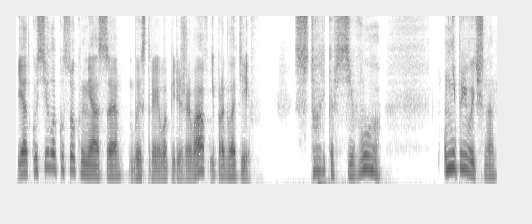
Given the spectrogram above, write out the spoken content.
и откусила кусок мяса, быстро его переживав и проглотив. Столько всего. Непривычно.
